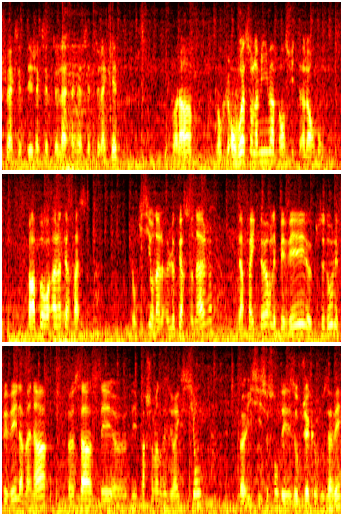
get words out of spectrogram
Je vais accepter, j'accepte la, j'accepte la quête. Voilà. Donc on voit sur la minimap ensuite. Alors bon, par rapport à l'interface. Donc ici on a le personnage fighter, les PV, le pseudo, les PV, la mana. Euh, ça c'est euh, des parchemins de résurrection. Euh, ici ce sont des objets que vous avez,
